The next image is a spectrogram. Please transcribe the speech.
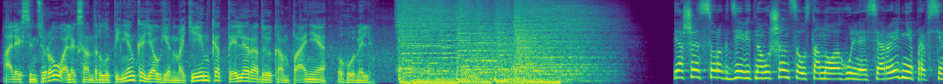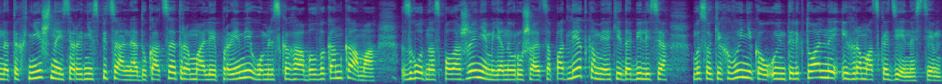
Олег Сенцюроў, Александр Лупіненко, Яўген Макеенко, тэлерадыёкампанія «Гомель». Яшчэ 49 навучэнцаў устаноў агульнай сярэдняй, прафесійна-тэхнічнай і сярэднеспецыяльнай адукацыі атрымалі прэміі гомельскага аблвыканкама. Згодна з палажэннем яны ўрушаюцца падлеткам, якія дабіліся высокіх вынікаў у інтэлектуальнай і грамадскай дзейнасці.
